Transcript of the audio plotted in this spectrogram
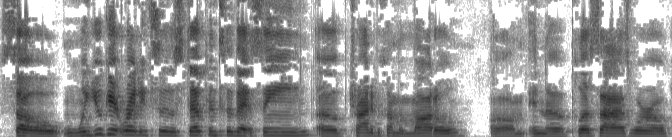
So when you get ready to step into that scene of trying to become a model um, in the plus size world,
